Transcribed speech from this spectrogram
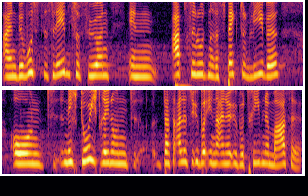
ein bewusstes Leben zu führen in absoluten Respekt und Liebe und nicht durchdrehen und das alles über, in einer übertriebenen Maße.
